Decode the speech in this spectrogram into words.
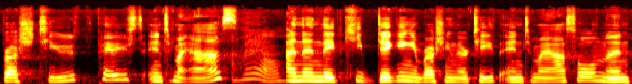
brush toothpaste into my ass. Oh. And then they'd keep digging and brushing their teeth into my asshole, and then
